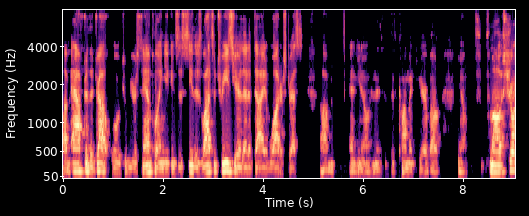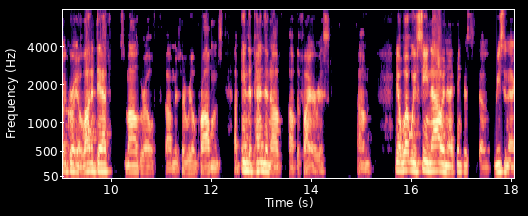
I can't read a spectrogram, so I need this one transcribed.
Um, after the drought, which we were sampling, you can just see there's lots of trees here that have died of water stress. Um, and, you know, and this is this comment here about, you know, small, short growth, you know, a lot of death, small growth. Um, there's a real problems uh, independent of, of the fire risk. Um, you know, what we've seen now, and I think this the recent uh,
